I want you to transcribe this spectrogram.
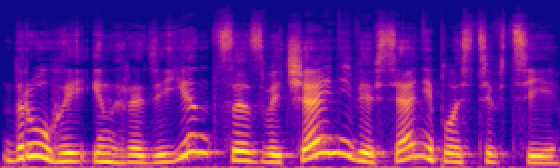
Другий інгредієнт це звичайні вівсяні пластівці.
